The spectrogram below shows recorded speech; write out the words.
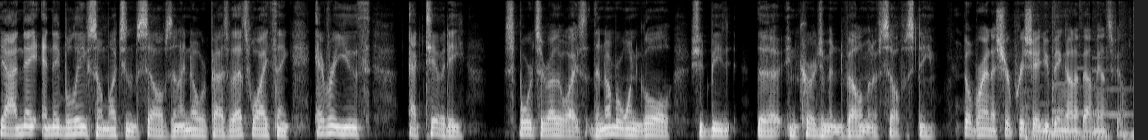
yeah, and they and they believe so much in themselves, and I know we're past, but that's why I think every youth activity sports or otherwise, the number one goal should be the encouragement and development of self esteem. Bill Bryant, I sure appreciate you being on About Mansfield.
